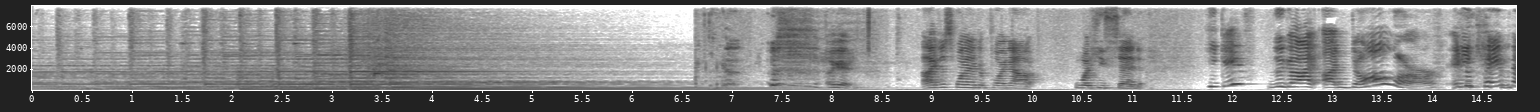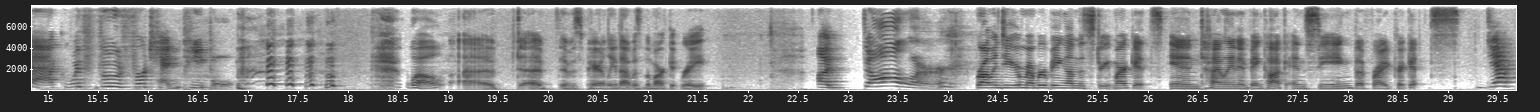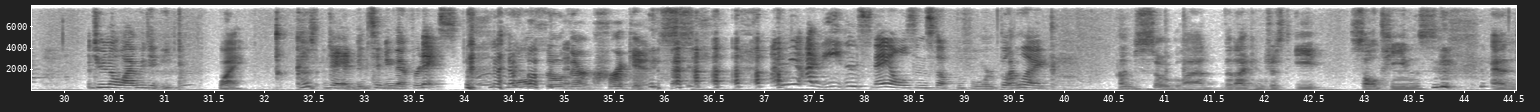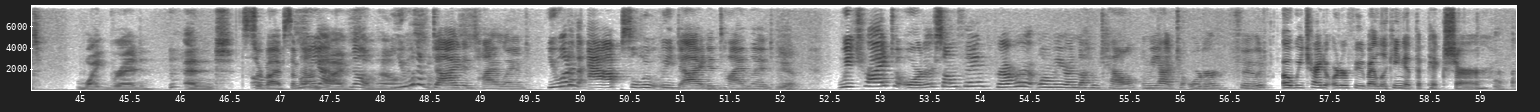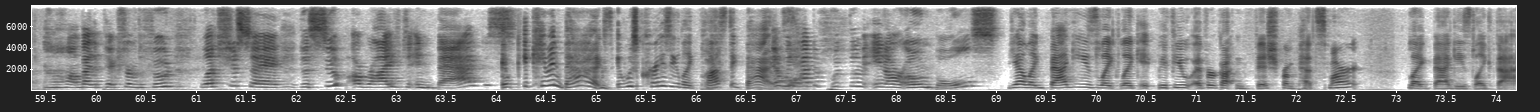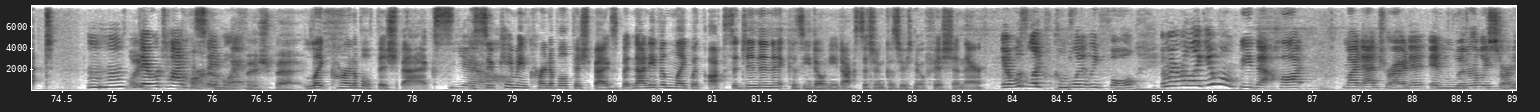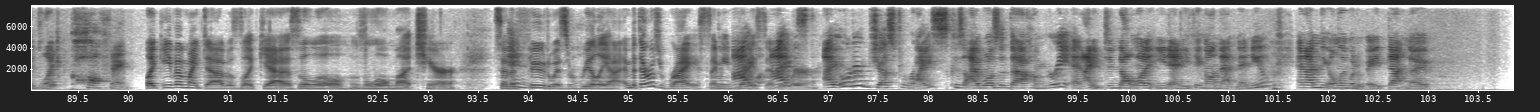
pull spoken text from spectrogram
I just wanted to point out what he said. He gave the guy a dollar, and he came back with food for ten people. Well, uh, uh, it was apparently that was the market rate. A dollar. Bronwyn, do you remember being on the street markets in Thailand and Bangkok and seeing the fried crickets? Yeah. Do you know why we didn't eat them? Why? Because they had been sitting there for days. also, they're crickets. I mean, I've eaten snails and stuff before, but like, I'm so glad that I can just eat saltines and white bread and Survive oh, somehow? oh yeah, Survive no, somehow. you would have Somehow. died in Thailand. You would have absolutely died in Thailand. yeah. We tried to order something. Remember when we were in the hotel and we had to order food? Oh, we tried to order food by looking at the picture. Uh-huh, by the picture of the food, let's just say the soup arrived in bags, It, it came in bags. It was crazy, like plastic bags. and we had to put them in our own bowls. Yeah, like baggies, like like if you ever gotten fish from PetSmart, like baggies like that, Mm-hmm. Like They were tied the same way. fish bags. like carnival fish bags. Yeah. The soup came in carnival fish bags, but not even like with oxygen in it because you don't need oxygen because there's no fish in there. It was like completely full, and we were like, it won't be that hot. My dad tried it and literally started like coughing. Like even my dad was like, "Yeah, it's a little, it's a little much here." So the And- food was really hot, but there was rice. I mean, rice I, I, everywhere. was, I ordered just rice because I wasn't that hungry and I did not want to eat anything on that menu, and I'm the only one who ate that night.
